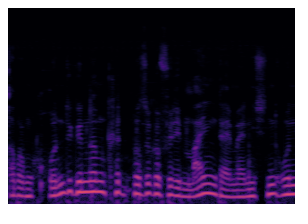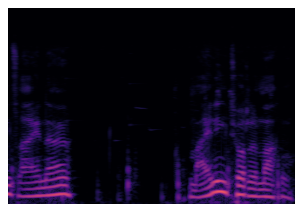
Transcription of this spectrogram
Aber im Grunde genommen könnten wir sogar für die Mining Dimension uns eine Mining Turtle machen.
